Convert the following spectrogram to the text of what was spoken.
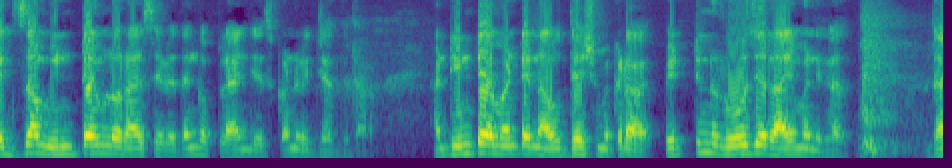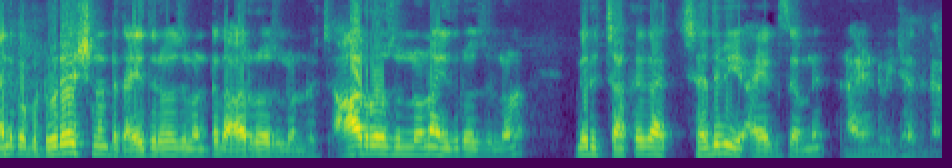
ఎగ్జామ్ ఇన్ టైంలో రాసే విధంగా ప్లాన్ చేసుకోండి విద్యార్థులారు. అంటే ఇన్ టైం అంటే నా ఉద్దేశం ఇక్కడ పెట్టిన రోజే రాయమని కాదు. దానికి ఒక డ్యూరేషన్ ఉంటుంది. ఐదు రోజులు ఉంటుంది ఆరు రోజులు ఉండొచ్చు. ఆరు రోజుల్లోనూ ఐదు రోజుల్లోనూ మీరు చక్కగా చదివి ఆ ఎగ్జామ్ని రాయండి విద్యార్థులు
